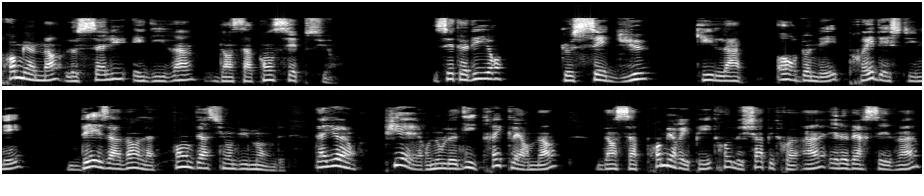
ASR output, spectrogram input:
Premièrement, le salut est divin dans sa conception, c'est-à-dire que c'est Dieu qui l'a ordonné, prédestiné, dès avant la fondation du monde. D'ailleurs, Pierre nous le dit très clairement dans sa première épître, le chapitre 1 et le verset 20,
